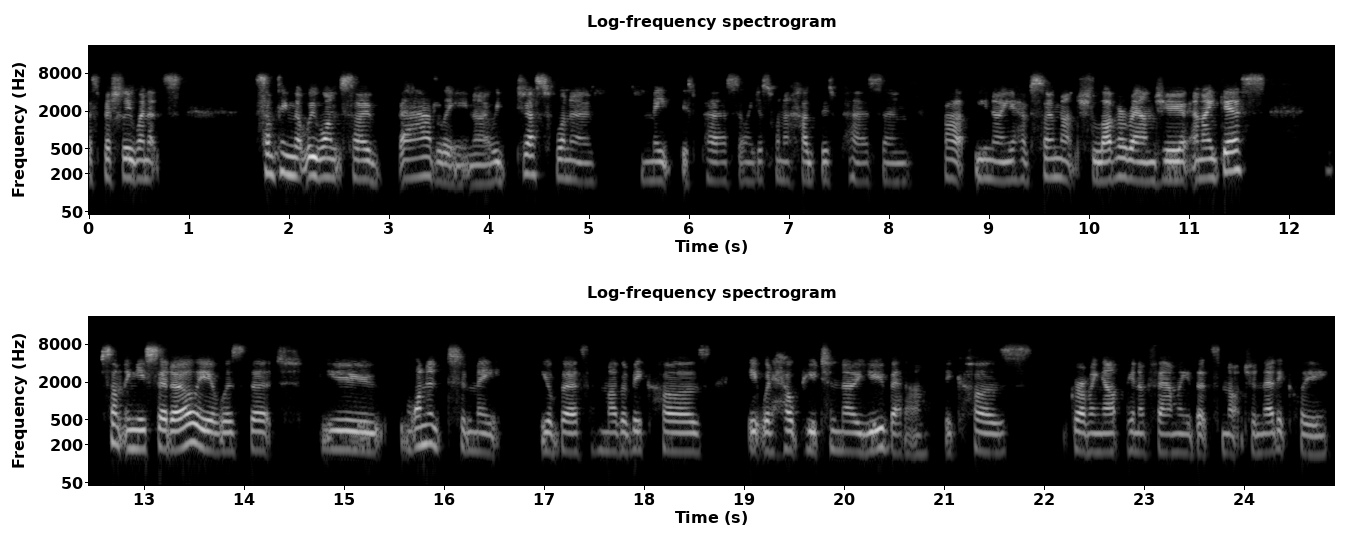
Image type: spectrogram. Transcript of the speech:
especially when it's something that we want so badly. You know, we just want to meet this person, we just want to hug this person. But, you know, you have so much love around you. And I guess something you said earlier was that you wanted to meet your birth mother because it would help you to know you better because growing up in a family that's not genetically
